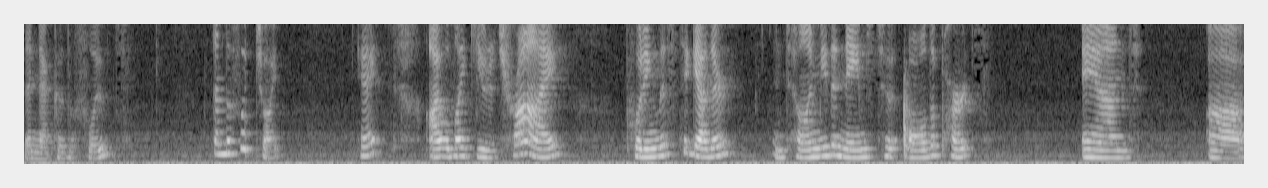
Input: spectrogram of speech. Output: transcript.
the neck of the flute, and the foot joint. Okay, I would like you to try putting this together and telling me the names to all the parts and uh,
